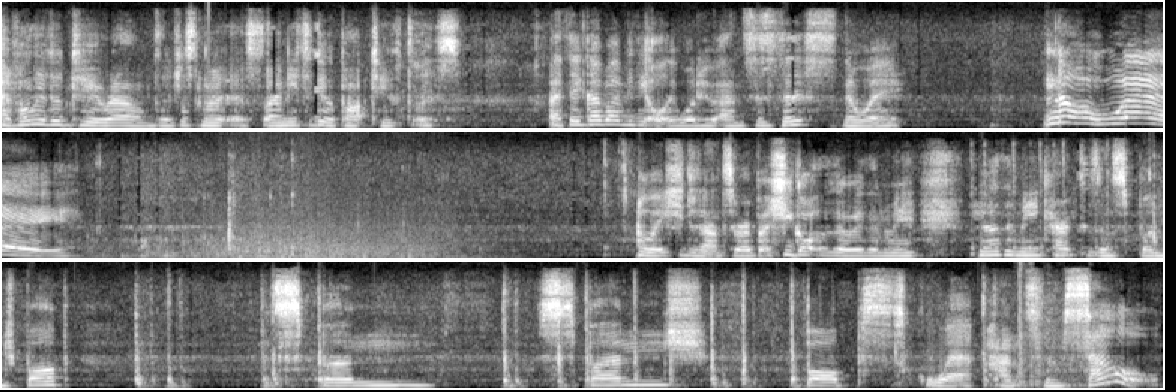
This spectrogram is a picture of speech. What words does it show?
I've only done two rounds. I just noticed. I need to do a part two for this. I think I might be the only one who answers this. No way. No way! Oh wait, she didn't answer it, but she got lower than me. You know the main characters in SpongeBob? Spon... Sponge Bob SquarePants himself.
